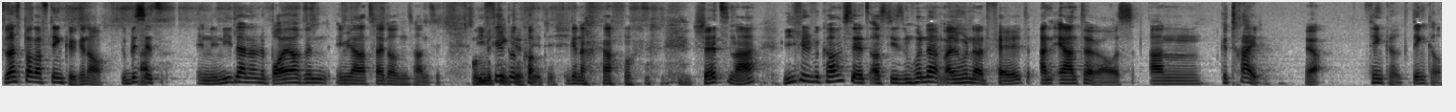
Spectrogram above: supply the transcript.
Du hast Bock auf Dinkel, genau. Du bist jetzt in den Niederlanden Bäuerin im Jahre 2020. Und mit Dinkel beko- fertig. Genau. Schätz mal, wie viel bekommst du jetzt aus diesem 100 mal 100 Feld an Ernte raus? An Getreide. Ja. Dinkel, Dinkel.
